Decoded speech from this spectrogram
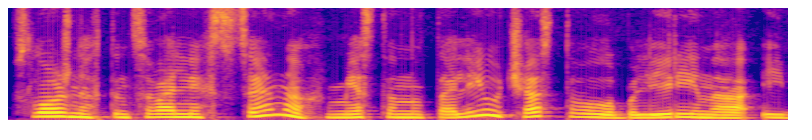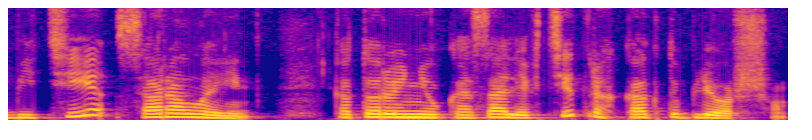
В сложных танцевальных сценах вместо Натали участвовала балерина ABT Сара Лейн – которую не указали в титрах как дублершу.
